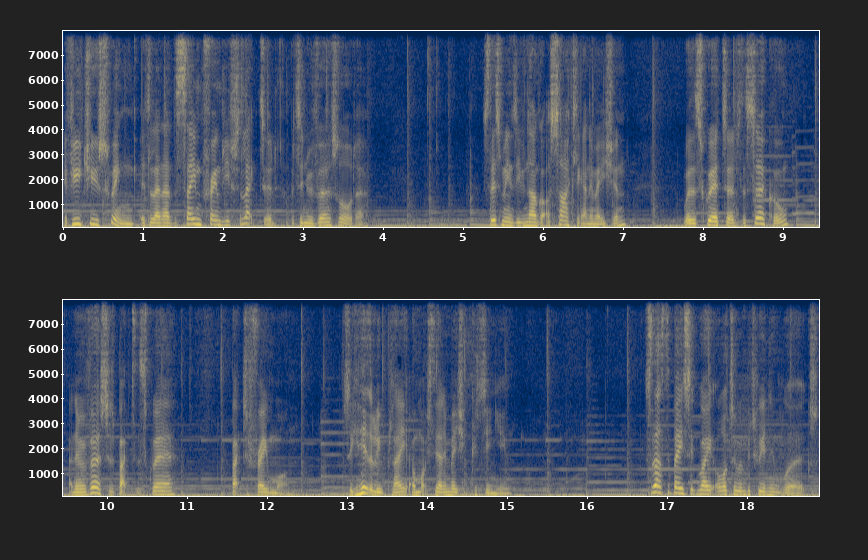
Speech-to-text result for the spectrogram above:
if you choose swing, it'll then add the same frames you've selected, but in reverse order. So this means you've now got a cycling animation, where the square turns to the circle, and then reverses back to the square, back to frame 1. So you can hit the loop play and watch the animation continue. So that's the basic way auto in betweening works,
